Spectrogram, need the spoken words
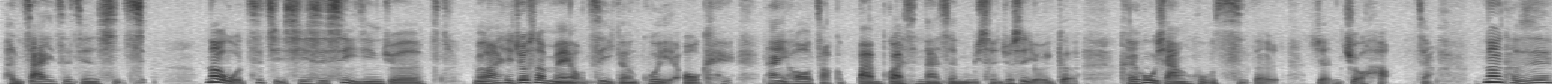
很在意这件事情。那我自己其实是已经觉得没关系，就算没有自己一个人过也 OK。但以后找个伴，不管是男生女生，就是有一个可以互相扶持的人就好。这样，那可是，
